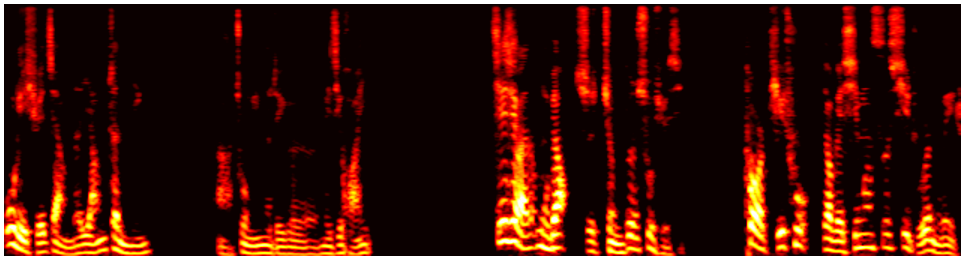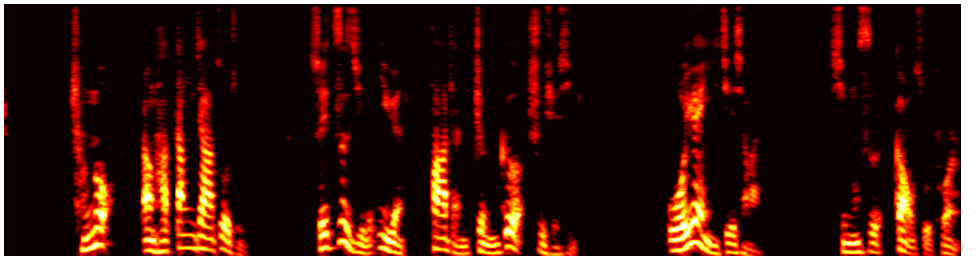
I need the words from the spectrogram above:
物理学奖的杨振宁。”啊，著名的这个美籍华裔，接下来的目标是整顿数学系。托尔提出要给西蒙斯系主任的位置，承诺让他当家做主，随自己的意愿发展整个数学系。我愿意接下来，西蒙斯告诉托尔。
